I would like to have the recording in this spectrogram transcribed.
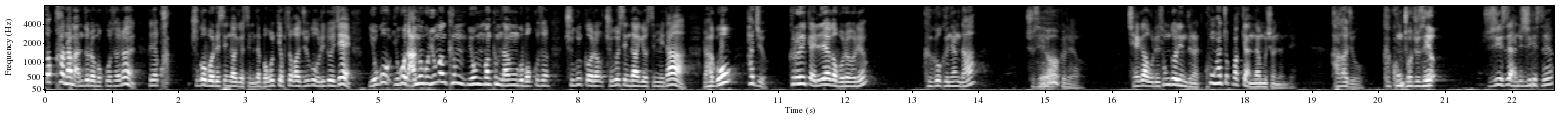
떡 하나 만들어 먹고서는 그냥 확 죽어버릴 생각이었습니다. 먹을 게 없어가지고 우리도 이제 요거 요거 남은 거 요만큼 요만큼 남은 거 먹고서 죽을 거라 죽을 생각이었습니다.라고 하죠. 그러니까 엘리야가 뭐라 그래요? 그거 그냥 다 주세요. 그래요. 제가 우리 성도님들한테 콩 한 쪽밖에 안 남으셨는데 가가지고 그 콩 줘 주세요. 주시겠어요? 안 주시겠어요?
